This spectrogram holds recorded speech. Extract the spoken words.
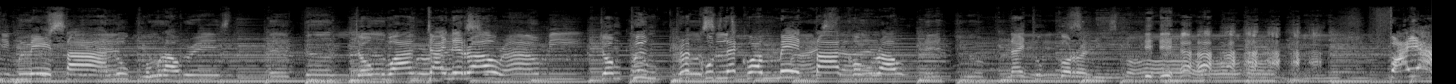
ที่เมตตาลูกของเรา จงวางใจในเรา จงพึ่งพระคุณและความเมตตาของเรา ในทุกกรณี Fire!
